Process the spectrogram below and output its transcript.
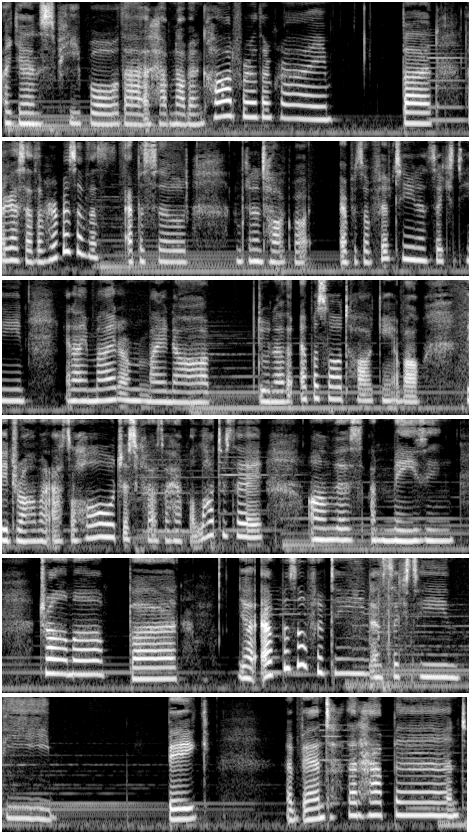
against people that have not been caught for the crime. But like I said, the purpose of this episode, I'm gonna talk about episode 15 and 16, and I might or might not do another episode talking about the drama as a whole, just because I have a lot to say on this amazing drama. But yeah, episode 15 and 16, the big event that happened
